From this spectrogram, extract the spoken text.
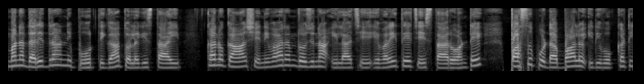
మన దరిద్రాన్ని పూర్తిగా తొలగిస్తాయి. కనుక శనివారం రోజున ఇలా చే ఎవరైతే చేస్తారో అంటే పసుపు డబ్బాలో ఇది ఒక్కటి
